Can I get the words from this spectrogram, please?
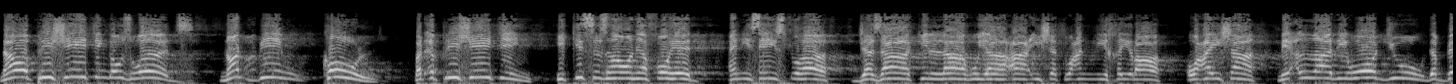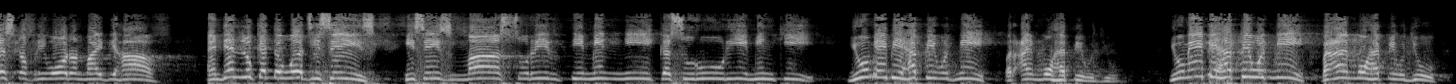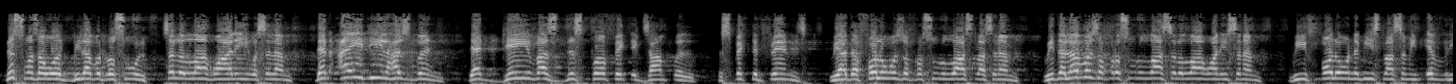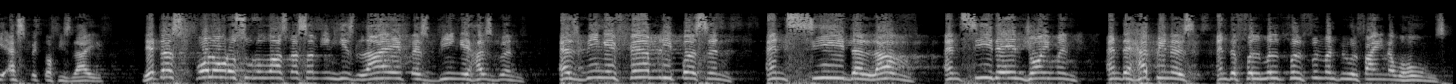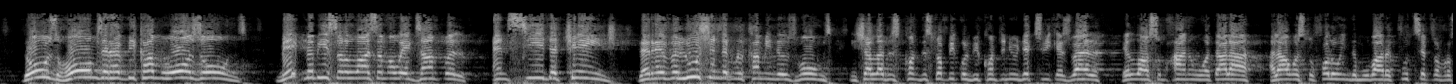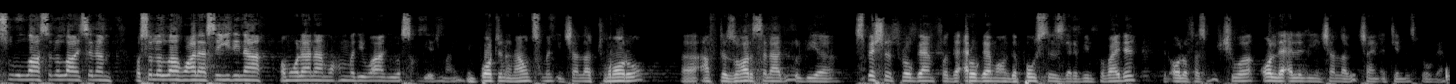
Now appreciating those words, not being cold, but appreciating. He kisses her on her forehead and he says to her, Jazakillahu ya Aisha tu anni khaira. O oh Aisha, may Allah reward you the best of reward on my behalf. And then look at the words he says. He says, Ma surirti minni kasururi minki. You may be happy with me, but I'm more happy with you. You may be happy with me, but I'm more happy with you. This was our beloved Rasul sallallahu alaihi wasallam, that ideal husband that gave us this perfect example. Respected friends, we are the followers of Rasulullah sallallahu alaihi wasallam. We the lovers of Rasulullah sallallahu alaihi wasallam. We follow Nabi sallallahu in every aspect of his life. Let us follow Rasulullah sallallahu in his life as being a husband, as being a family person, and see the love and see the enjoyment and the happiness and the fulfillment we will find in our homes. Those homes that have become war zones, make Nabi sallallahu alaihi wasallam our example and see the change, the revolution that will come in those homes. Inshallah, this, this topic will be continued next week as well. Allah subhanahu wa ta'ala allow us to follow in the Mubarak footsteps of Rasulullah sallallahu alaihi wasallam. Wa sallallahu ala sayyidina wa maulana wa alihi wa sahbihi ajma'in. Important announcement, inshallah, tomorrow uh, after Zohar Salah, there will be a special program for the program on the posters that have been provided, that all of us make sure, all the elderly, inshallah, will try and attend this program.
